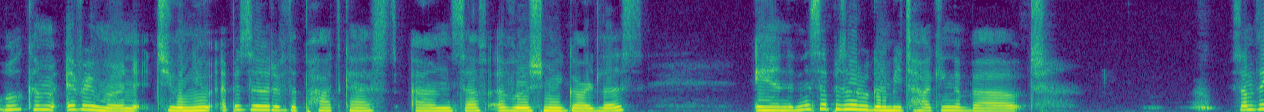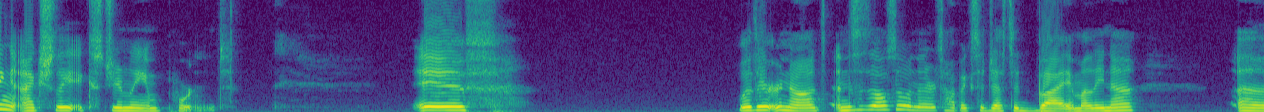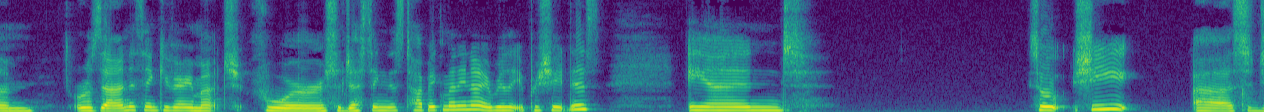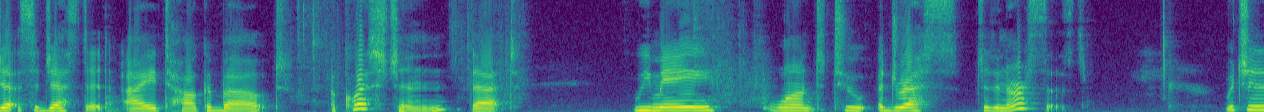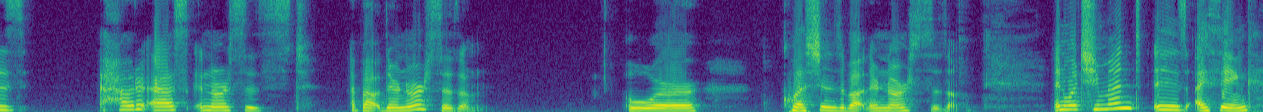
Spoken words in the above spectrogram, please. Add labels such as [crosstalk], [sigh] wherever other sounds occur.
Welcome everyone to a new episode of the podcast um, Self Evolution Regardless. And in this episode, we're going to be talking about something actually extremely important. If whether or not, and this is also another topic suggested by Malina um, Roseanne, thank you very much for suggesting this topic, Malina. I really appreciate this. And so she uh, suggest- suggested I talk about a question that we may want to address to the narcissist, which is how to ask a narcissist about their narcissism or questions about their narcissism. And what she meant is, I think,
